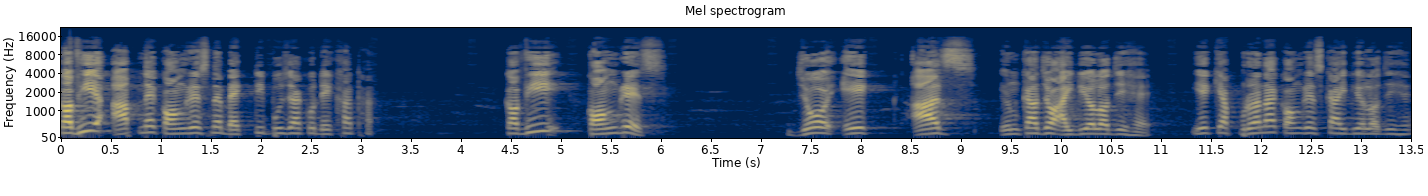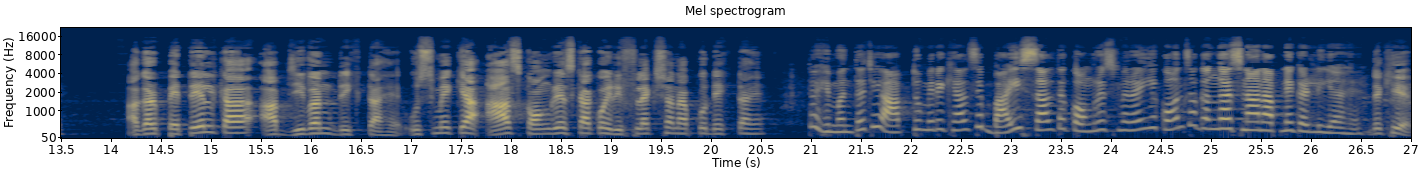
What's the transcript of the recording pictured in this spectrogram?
कभी आपने कांग्रेस ने व्यक्ति पूजा को देखा था? कभी कांग्रेस जो एक आज उनका जो आइडियोलॉजी है, ये क्या पुराना कांग्रेस का आइडियोलॉजी है? अगर पेटेल का आप जीवन दिखता है उसमें क्या आज कांग्रेस का कोई रिफ्लेक्शन आपको देखता है? तो हिमंता जी आप तो मेरे ख्याल से 22 साल तक कांग्रेस में रहे ये कौन सा गंगा स्नान आपने कर लिया है? देखिए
